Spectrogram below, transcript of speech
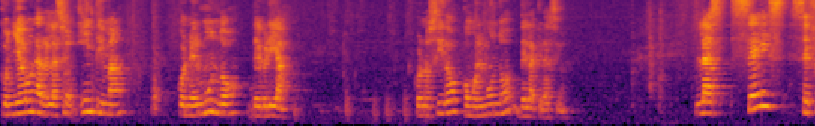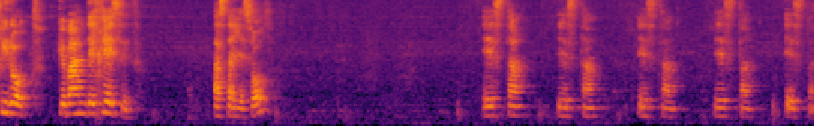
conlleva una relación íntima con el mundo de Briah, conocido como el mundo de la creación. Las seis sefirot que van de Gesed hasta Yesod, esta, esta, esta, esta, esta,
